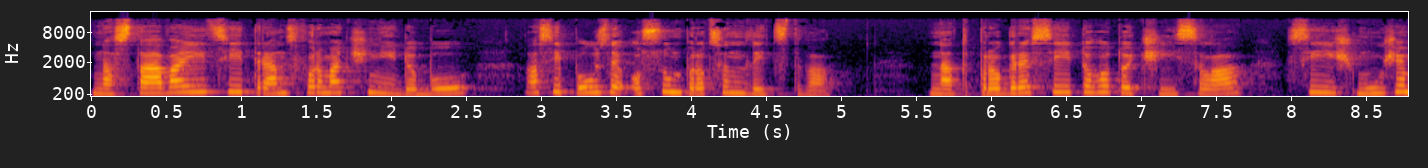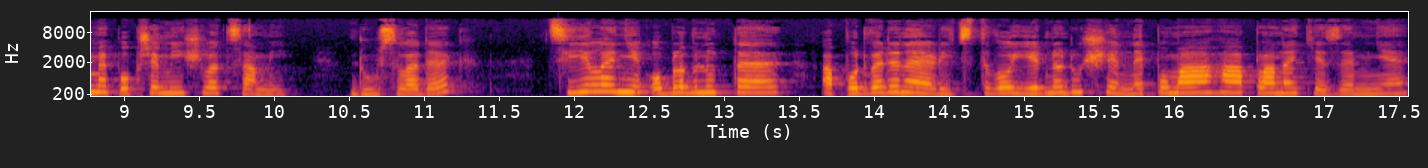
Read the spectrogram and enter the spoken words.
na stávající transformační dobu asi pouze 8% lidstva. Nad progresí tohoto čísla si již můžeme popřemýšlet sami. Důsledek? Cíleně oblbnuté a podvedené lidstvo jednoduše nepomáhá planetě Země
